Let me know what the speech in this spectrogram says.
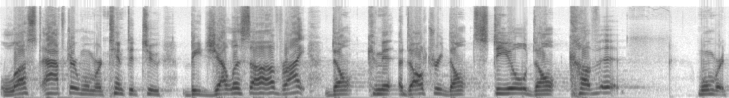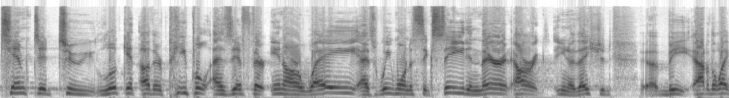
lust after, when we're tempted to be jealous of, right? Don't commit adultery, don't steal, don't covet. When we're tempted to look at other people as if they're in our way, as we want to succeed and they're our, you know, they should uh, be out of the way.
